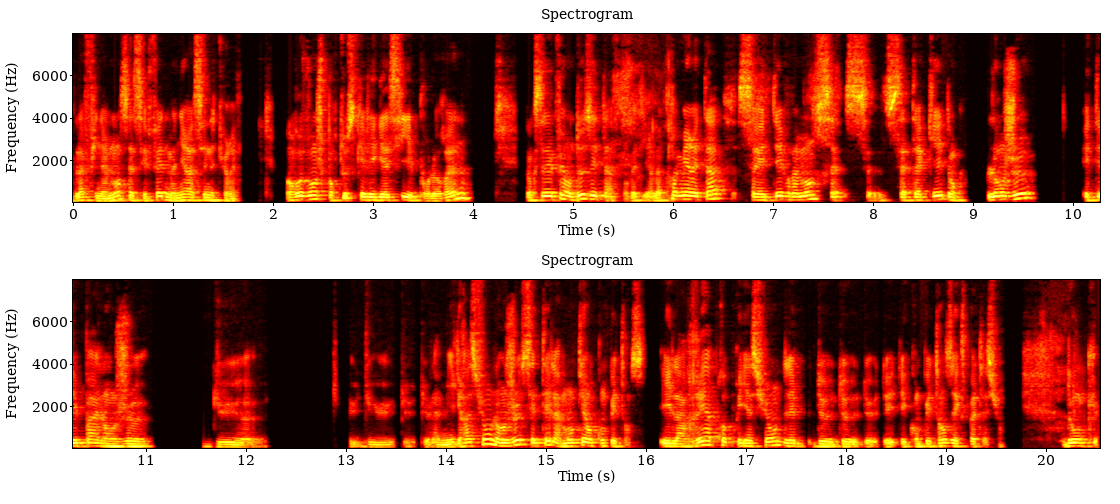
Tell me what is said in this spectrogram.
là finalement, ça s'est fait de manière assez naturelle. En revanche, pour tout ce qui est legacy et pour le run, donc ça s'est fait en deux étapes, on va dire. La première étape, ça a été vraiment s'attaquer. Donc l'enjeu était pas l'enjeu euh, de, la migration, l'enjeu c'était la montée en compétences et la réappropriation de, de, des compétences d'exploitation. Donc,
